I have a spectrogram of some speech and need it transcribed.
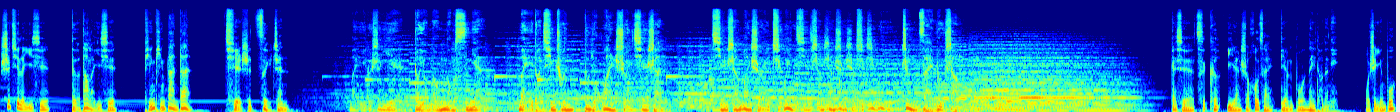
失去了一些，得到了一些，平平淡淡，却是最真。每一个深夜都有浓浓思念，每一段青春都有万水千山，千山万水只为你，千山万水只为你，正在路上。感谢此刻依然守候在电波那头的你，我是迎波，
